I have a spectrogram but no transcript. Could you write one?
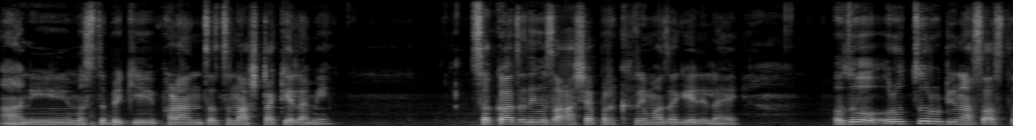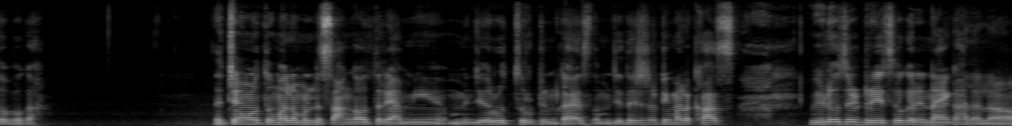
आणि मस्तपैकी फळांचाच नाश्ता केला मी. सकाळचा दिवस अशा प्रकारे माझा गेलेला आहे. जो रोजचं रुटीन असं असतं बघा. त्याच्यामुळे तुम्हाला म्हणलं सांगावं तरी आम्ही म्हणजे रोजचं रुटीन काय असतं. म्हणजे त्याच्यासाठी मला खास व्हिडिओचे ड्रेस वगैरे नाही घालायला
